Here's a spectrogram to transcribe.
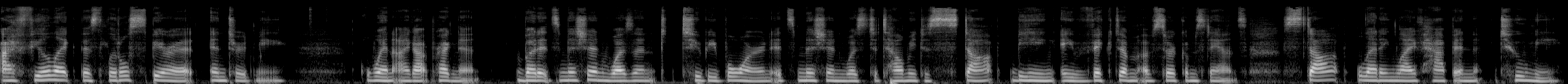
I feel like this little spirit entered me when I got pregnant but its mission wasn't to be born. Its mission was to tell me to stop being a victim of circumstance, stop letting life happen to me,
